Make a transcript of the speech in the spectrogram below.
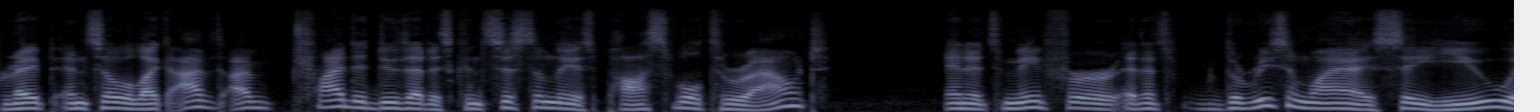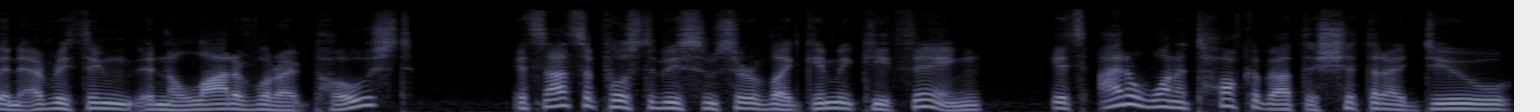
right? And so like I've I've tried to do that as consistently as possible throughout. And it's made for, and it's the reason why I say you and everything in a lot of what I post. It's not supposed to be some sort of like gimmicky thing it's I don't want to talk about the shit that I do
